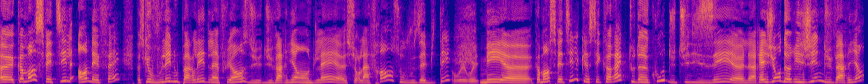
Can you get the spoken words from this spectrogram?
Euh, comment se fait-il en effet, parce que vous voulez nous parler de l'influence du, du, variant anglais euh, sur la France où vous habitez. Oui, oui. Mais euh, comment se fait-il que c'est correct tout d'un coup d'utiliser euh, la région d'origine du variant,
